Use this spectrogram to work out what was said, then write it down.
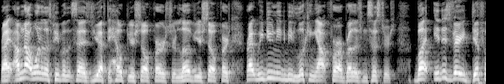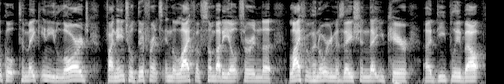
right? I'm not one of those people that says you have to help yourself first or love yourself first, right? We do need to be looking out for our brothers and sisters, but it is very difficult to make any large financial difference in the life of somebody else or in the life of an organization that you care uh, deeply about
